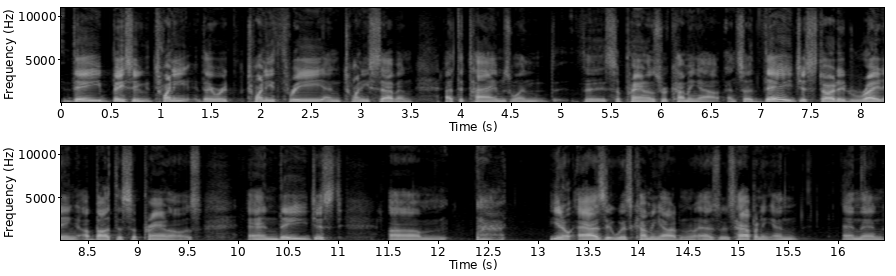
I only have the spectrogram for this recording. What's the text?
they basically twenty they were twenty three and twenty seven at the times when the Sopranos were coming out, and so they just started writing about the Sopranos, and they just um, you know as it was coming out and as it was happening, and and then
